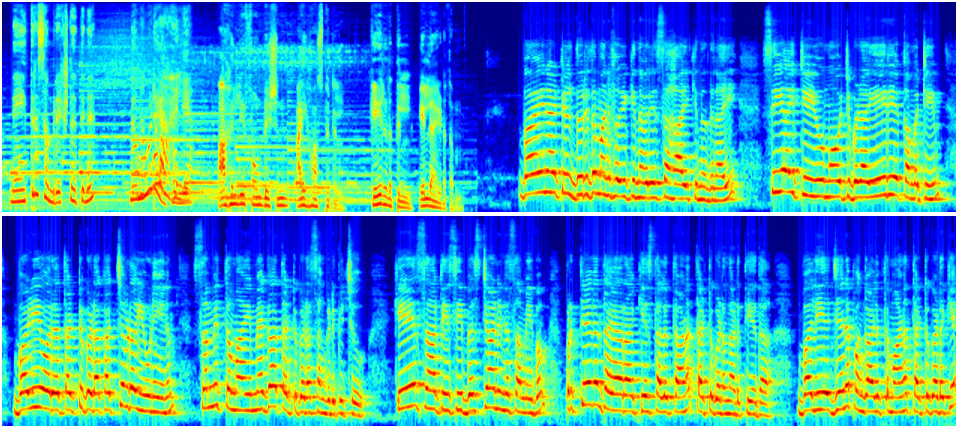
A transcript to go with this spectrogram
നേത്ര സംരക്ഷണത്തിന് നമ്മുടെ Ahalya. Ahalya. Foundation eye hospital കേരളത്തിൽ എല്ലായിടത്തും. വയനാട്ടിൽ ദുരിതം അനുഭവിക്കുന്നവരെ സഹായിക്കുന്നതിനായി C I T U Muvattupuzha area കമ്മിറ്റിയും വഴിയോര തട്ടുകട കച്ചവട യൂണിയനും സംയുക്തമായി മെഗാ തട്ടുകട സംഘടിപ്പിച്ചു. K S R T C bus സ്റ്റാൻഡിന് സമീപം പ്രത്യേകം തയ്യാറാക്കിയ സ്ഥലത്താണ് തട്ടുകട നടത്തിയത്. വലിയ ജനപങ്കാളിത്തമാണ് തട്ടുകടയ്ക്ക്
